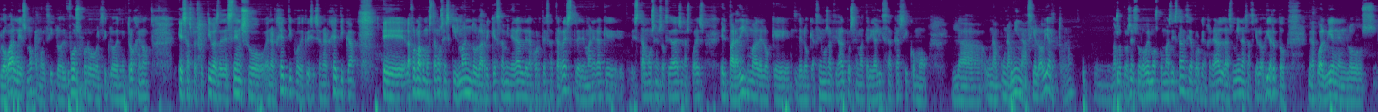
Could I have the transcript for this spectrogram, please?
globales, ¿no? como el ciclo del fósforo o el ciclo del nitrógeno, esas perspectivas de descenso energético, de crisis energética, eh, la forma como estamos esquilmando la riqueza mineral de la corteza terrestre, de manera que estamos en sociedades en las cuales el paradigma de lo que, de lo que hacemos al final pues, se materializa casi como una, una, mina a cielo abierto. ¿no? nosotros eso lo vemos con más distancia porque en general las minas a cielo abierto, de la cual vienen los,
